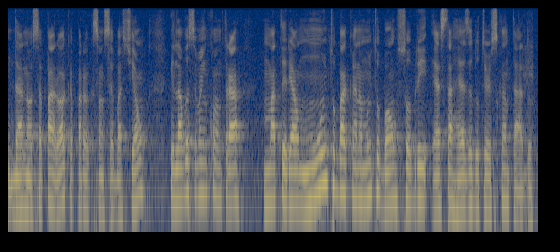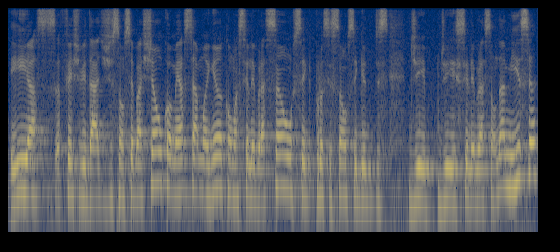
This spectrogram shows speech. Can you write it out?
da nossa paróquia, Paróquia São Sebastião, e lá você vai encontrar um material muito bacana, muito bom sobre esta reza do terço cantado. E as festividades de São Sebastião começa amanhã com uma celebração, procissão seguida de, de, de, celebração da missa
